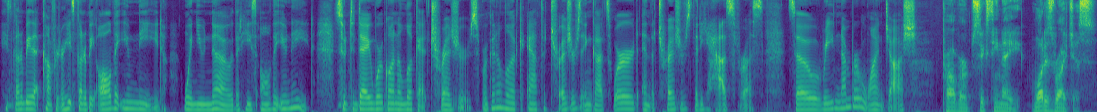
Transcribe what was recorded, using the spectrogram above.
He's going to be that comforter. He's going to be all that you need when you know that He's all that you need. So today we're going to look at treasures. We're going to look at the treasures in God's Word and the treasures that He has for us. So read number one, Josh. Proverbs 16:8. What is righteous?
